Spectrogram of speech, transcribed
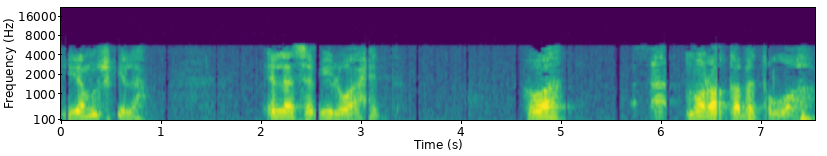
هي مشكلة إلا سبيل واحد هو مراقبة الله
